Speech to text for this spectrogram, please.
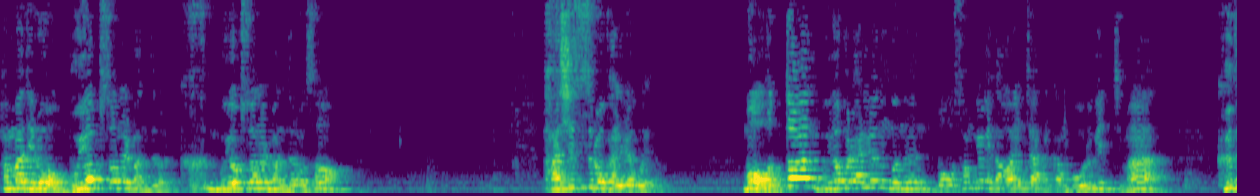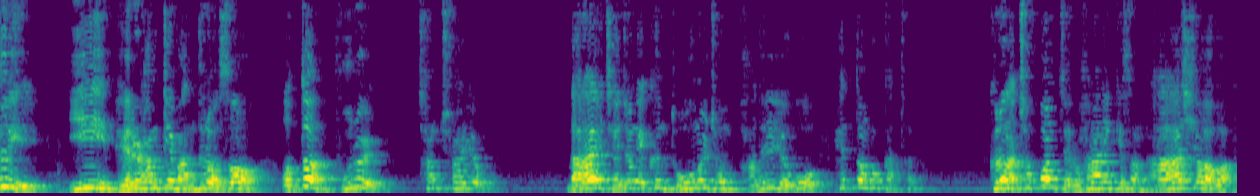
한마디로 무역선을 만들어요. 큰 무역선을 만들어서 다시스로 가려고 해요. 뭐 어떠한 무역을 하려는 거는 뭐 성경에 나와 있지 않으니까 모르겠지만 그들이 이 배를 함께 만들어서 어떤 부를 창출하려고 나라의 재정에 큰 도움을 좀 받으려고 했던 것 같아요. 그러나 첫 번째로 하나님께서는 아시아와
